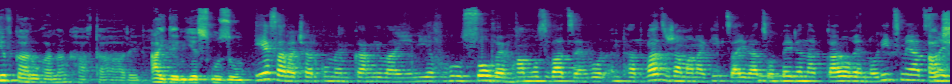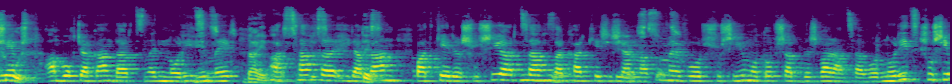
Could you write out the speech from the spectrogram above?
եւ կարողանանք հաղթահարել այդ եմ ես ուզում ես առաջարկում եմ Կամիլային եւ հուսով եմ համոզված եմ որ ընդհատված ժամանակի ծայրածոպերը նա կարող է նորից միացնել եւ ամբողջական դարձնել վերադարձնել նորից մեր Արցախը իրական պատկերը Շուշի Արցախ Զաքար Քեշիշյանն ասում է որ Շուշիում մոտով շատ դժվար անցա որ նորից Շուշի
